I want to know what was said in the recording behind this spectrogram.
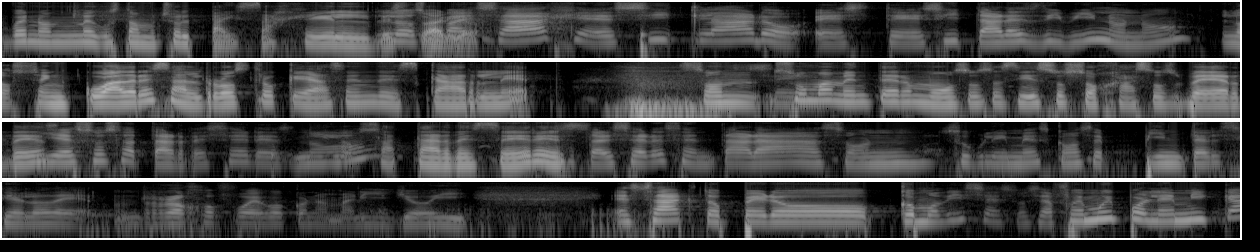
bueno, a mí me gusta mucho el paisaje, el vestuario. Los paisajes, sí, claro. Este, sí, Tara es divino, ¿no? Los encuadres al rostro que hacen de Scarlett son sumamente hermosos, así esos ojazos verdes. Y esos atardeceres, ¿no? los atardeceres. Los atardeceres en Tara son sublimes, como se pinta el cielo de rojo fuego con amarillo y... Exacto, pero como dices, o sea, fue muy polémica,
